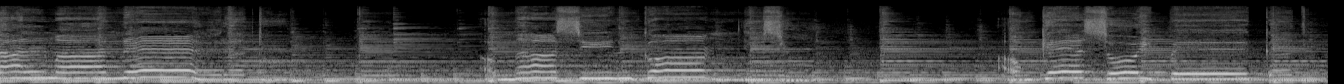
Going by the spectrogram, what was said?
tal manera tú. Amas sin condición, aunque soy pecador,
